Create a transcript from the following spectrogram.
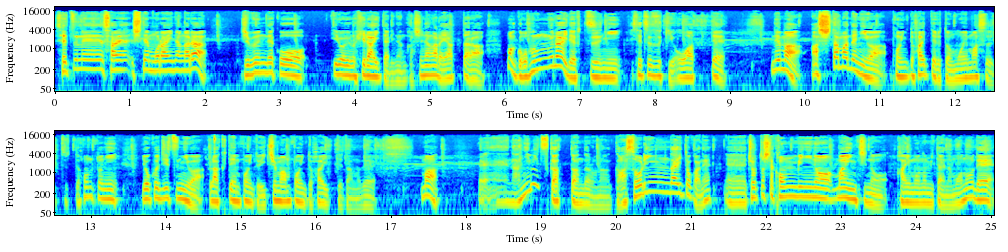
説明されしてもらいながら自分でこういろいろ開いたりなんかしながらやったら、まあ、5分ぐらいで普通に手続き終わってでまあ明日までにはポイント入ってると思いますって言って本当に翌日には楽天ポイント1万ポイント入ってたのでまあ、えー何に使ったんだろうな？ガソリン代とかね、えーちょっとしたコンビニの毎日の買い物みたいなもので、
